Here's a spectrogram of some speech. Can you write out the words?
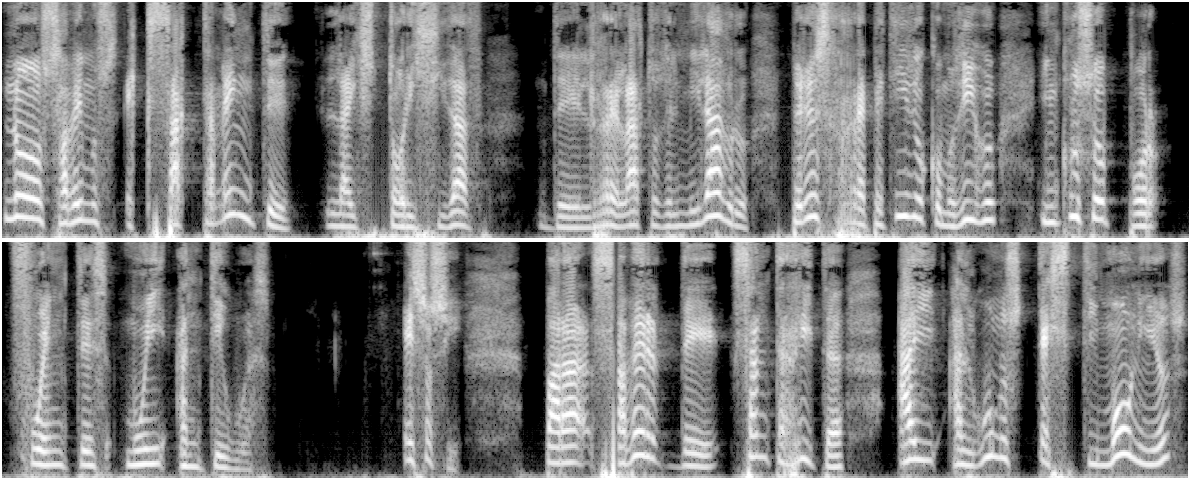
No sabemos exactamente la historicidad del relato del milagro, pero es repetido, como digo, incluso por fuentes muy antiguas. Eso sí, para saber de Santa Rita hay algunos testimonios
